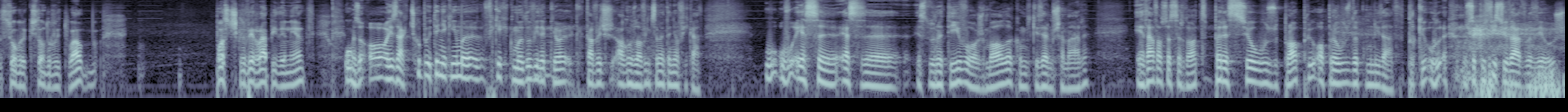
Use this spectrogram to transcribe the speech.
sobre a questão do ritual, posso descrever rapidamente. O... Mas, oh, Isaac, desculpa, eu tenho aqui uma. Fiquei aqui com uma dúvida que, eu, que talvez alguns ouvintes também tenham ficado. O, o, esse, esse, esse donativo, ou esmola, como lhe quisermos chamar, é dado ao sacerdote para seu uso próprio ou para uso da comunidade? Porque o, o sacrifício dado a Deus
